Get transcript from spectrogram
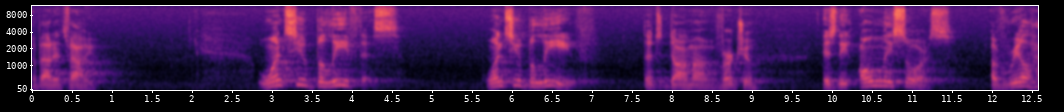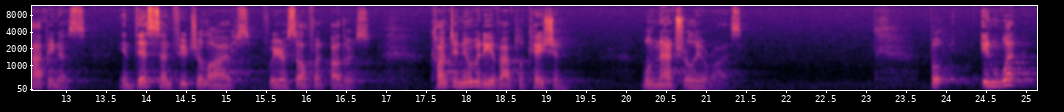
about its value. Once you believe this, once you believe that Dharma, virtue, is the only source of real happiness in this and future lives for yourself and others, continuity of application will naturally arise. But in what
